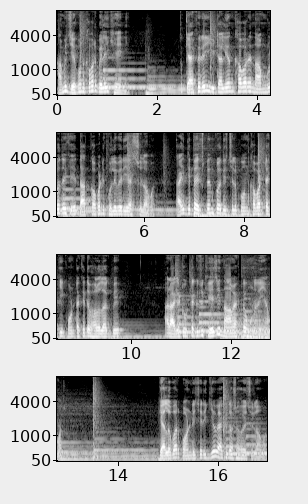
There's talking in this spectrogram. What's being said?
আমি যে কোনো খাবার পেলেই খেয়ে নিই। তো ক্যাফের এই ইটালিয়ান খাবারের নামগুলো দেখে দাঁত কপাটি খুলে বেরিয়ে আসছিল আমার। তাই দীপা এক্সপ্লেন করে দিচ্ছিল কোন খাবারটা কি, কোনটা খেতে ভালো লাগবে। আর আগে টুকটাক কিছু খেয়েছি, নাম একটাও মনে নেই আমার। গেলবার পন্ডিচেরি গিয়েও একই দশা হয়েছিল আমার।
